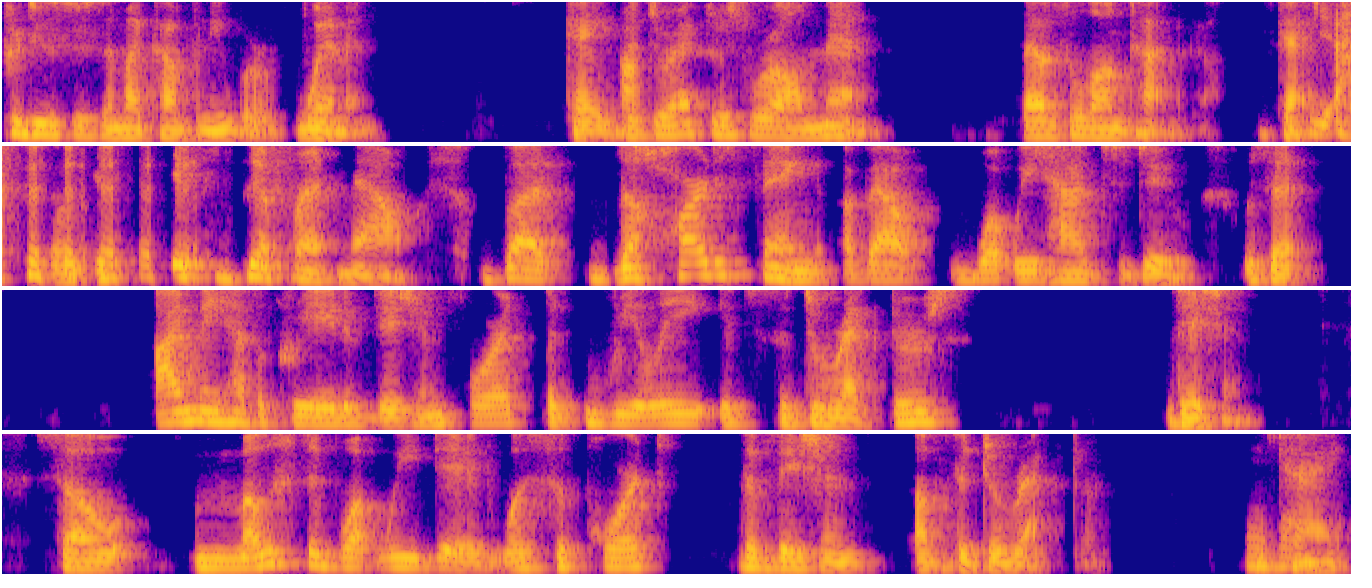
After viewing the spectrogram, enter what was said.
producers in my company were women. Okay. The directors were all men. That was a long time ago. Okay. Yeah. So it's, it's different now. But the hardest thing about what we had to do was that I may have a creative vision for it, but really it's the director's vision. So most of what we did was support the vision of the director. Mhm. Okay.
